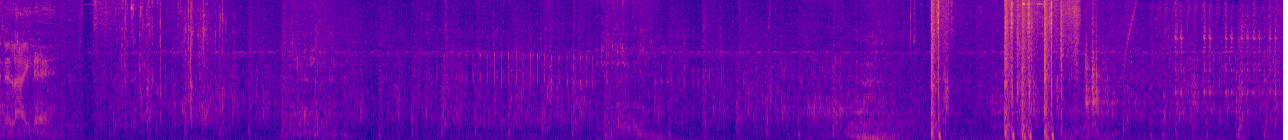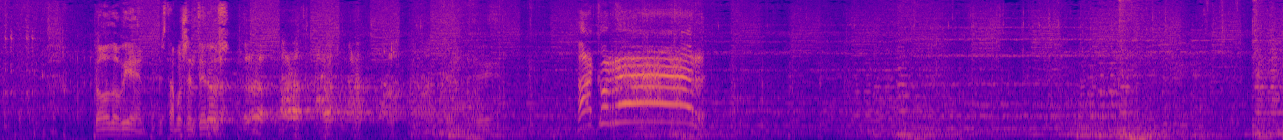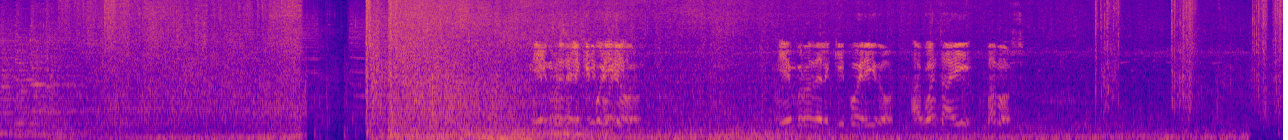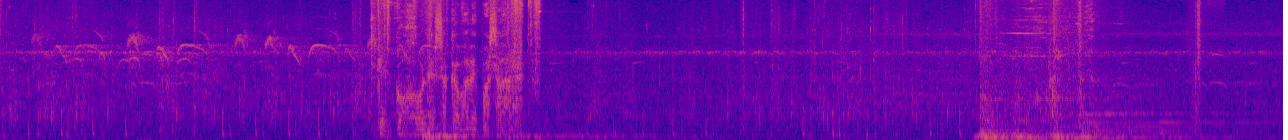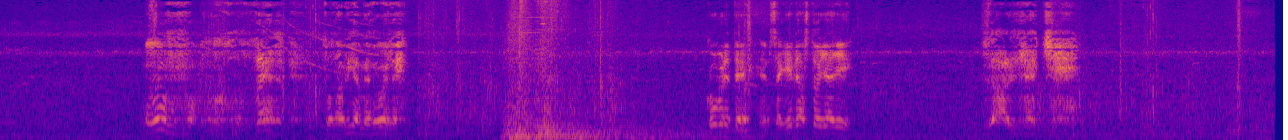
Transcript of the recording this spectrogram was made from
En el aire. Todo bien. ¿Estamos enteros? ¡A correr! Aguanta ahí, vamos. ¿Qué cojones acaba de pasar?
